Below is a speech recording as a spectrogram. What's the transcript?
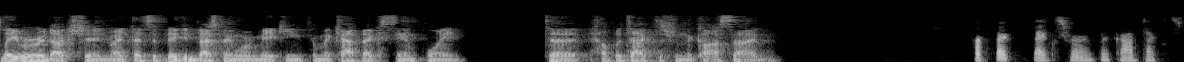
labor reduction, right? That's a big investment we're making from a CapEx standpoint to help attack this from the cost side. Perfect. Thanks for the context.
